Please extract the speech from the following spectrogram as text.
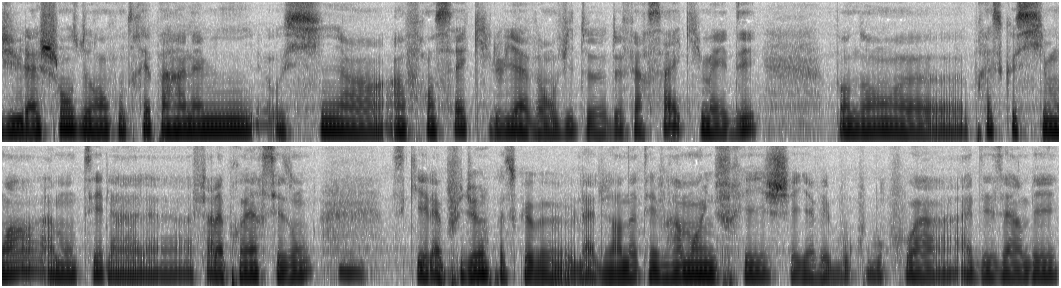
j'ai eu la chance de rencontrer par un ami aussi un, Français qui lui avait envie de, faire ça et qui m'a aidé pendant euh, presque six mois à monter la, à faire la première saison, mm. ce qui est la plus dure parce que euh, le jardin était vraiment une friche et il y avait beaucoup beaucoup à, désherber,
